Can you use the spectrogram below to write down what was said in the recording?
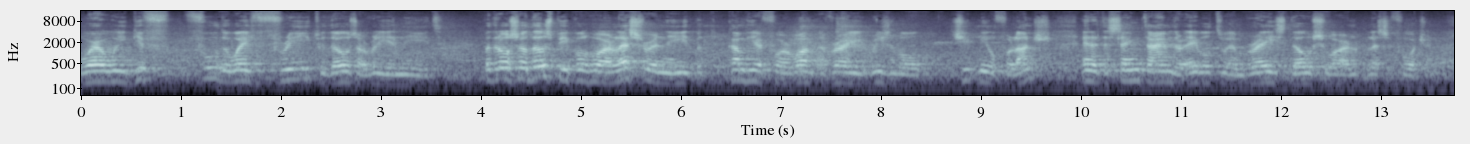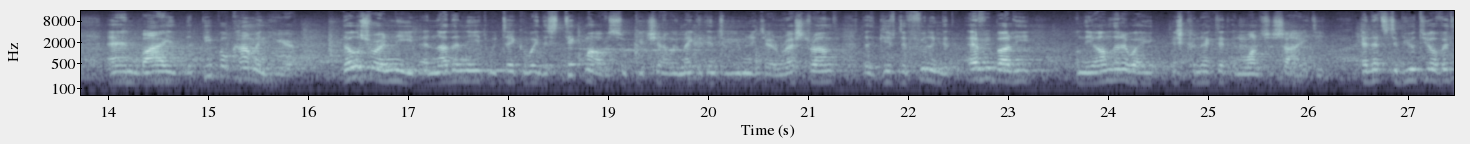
where we give food away free to those who are really in need. But also those people who are lesser in need but come here for one a very reasonable cheap meal for lunch and at the same time they're able to embrace those who are less fortunate. And by the people coming here, those who are in need another need, we take away the stigma of a soup kitchen and we make it into a humanitarian restaurant that gives the feeling that everybody on the other way is connected in one society. And that's the beauty of it.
